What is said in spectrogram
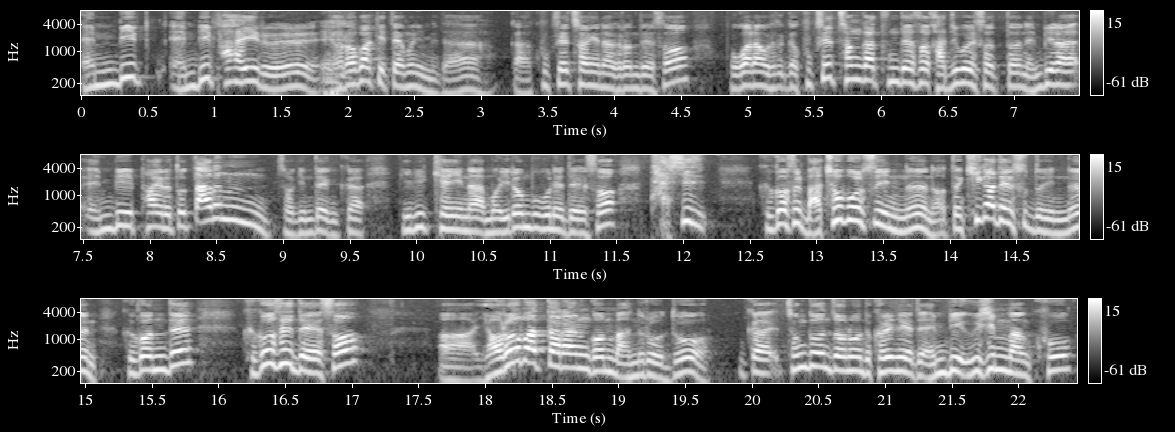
MB, MB 파일을 예. 열어봤기 때문입니다. 그러니까 국세청이나 그런 데서 보관하고, 그러니까 국세청 같은 데서 가지고 있었던 MB, MB 파일을 또 다른 적인데, 그러니까 BBK나 뭐 이런 부분에 대해서 다시 그것을 맞춰볼 수 있는 어떤 키가 될 수도 있는 그건데, 그것에 대해서 어, 열어봤다라는 것만으로도, 그러니까 정도원 전 의원도 그런 얘기죠. MB 의심 많고,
